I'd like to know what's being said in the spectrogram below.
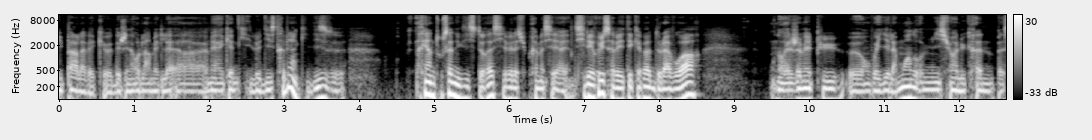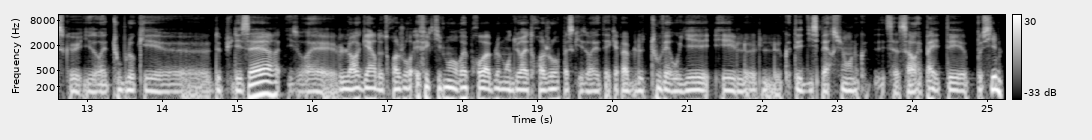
il parle avec euh, des généraux de l'armée euh, américaine qui le disent très bien, qui disent euh, rien de tout ça n'existerait s'il y avait la suprématie aérienne. Si les Russes avaient été capables de l'avoir, on n'aurait jamais pu euh, envoyer la moindre munition à l'Ukraine parce qu'ils auraient tout bloqué euh, depuis les airs. Ils auraient leur guerre de trois jours effectivement aurait probablement duré trois jours parce qu'ils auraient été capables de tout verrouiller et le, côté dispersion, ça, ça aurait pas été possible.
